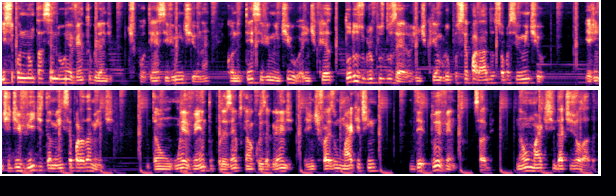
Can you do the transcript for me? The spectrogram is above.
isso quando não tá sendo um evento grande, tipo, tem a Civil Mentiu, né? Quando tem a Civil Mentiu, a gente cria todos os grupos do zero, a gente cria um grupo separado só pra Civil Mentiu. E a gente divide também separadamente. Então, um evento, por exemplo, que é uma coisa grande, a gente faz um marketing de, do evento, sabe? Não o marketing da tijolada.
